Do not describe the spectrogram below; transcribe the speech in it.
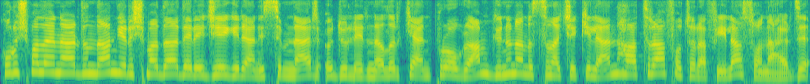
Konuşmaların ardından yarışmada dereceye giren isimler ödüllerini alırken program günün anısına çekilen hatıra fotoğrafıyla sona erdi.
